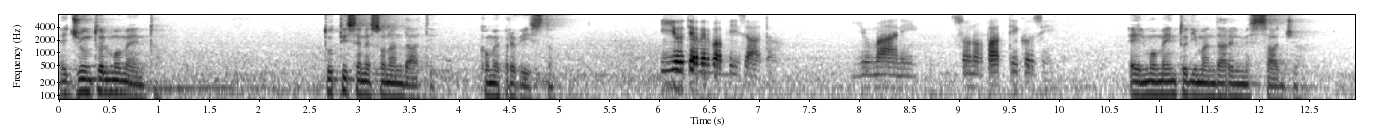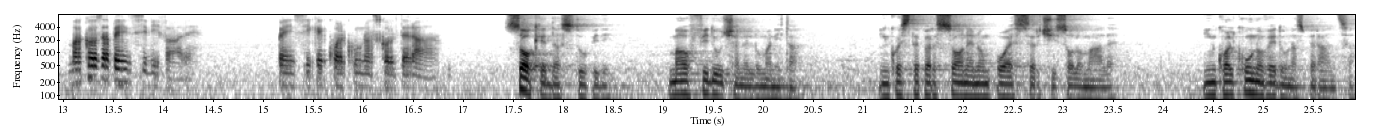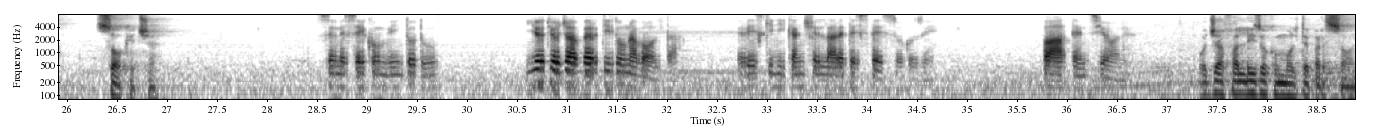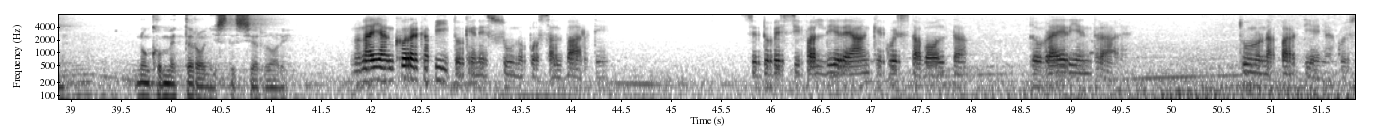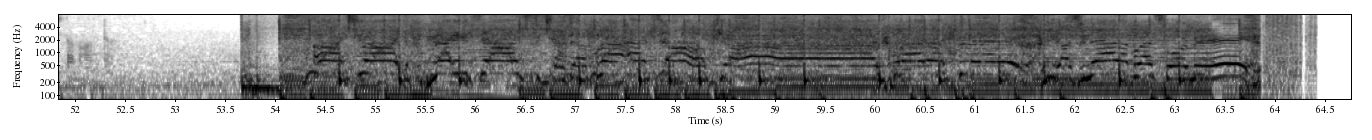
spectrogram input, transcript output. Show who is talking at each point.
Speaker 1: È giunto il momento. Tutti se ne sono andati, come previsto.
Speaker 2: Io ti avevo avvisato. Gli umani sono fatti così.
Speaker 1: È il momento di mandare il messaggio.
Speaker 2: Ma cosa pensi di fare? Pensi che qualcuno ascolterà?
Speaker 1: So che è da stupidi, ma ho fiducia nell'umanità. In queste persone non può esserci solo male. In qualcuno vedo una speranza. So che c'è.
Speaker 2: Se ne sei convinto tu? Io ti ho già avvertito una volta. Rischi di cancellare te stesso così. Fa attenzione.
Speaker 1: Ho già fallito con molte persone. Non commetterò gli stessi errori.
Speaker 2: Non hai ancora capito che nessuno può salvarti? Se dovessi fallire anche questa volta, dovrai rientrare. Tu non appartieni a questo mondo.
